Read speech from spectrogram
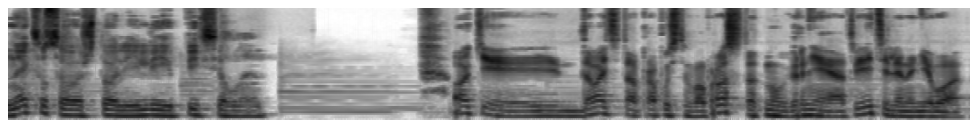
Nexus, что ли, или пиксельное. Окей, давайте тогда пропустим вопрос этот, ну, вернее, ответили на него.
